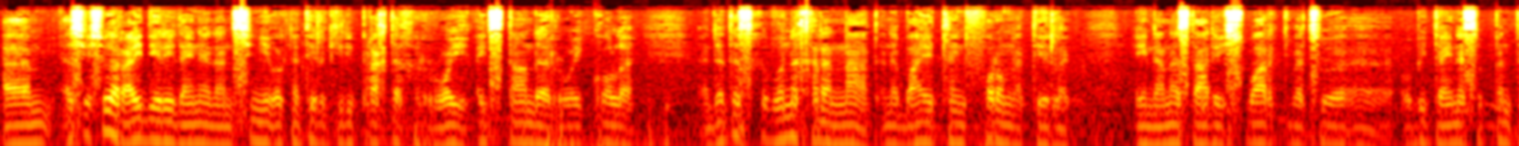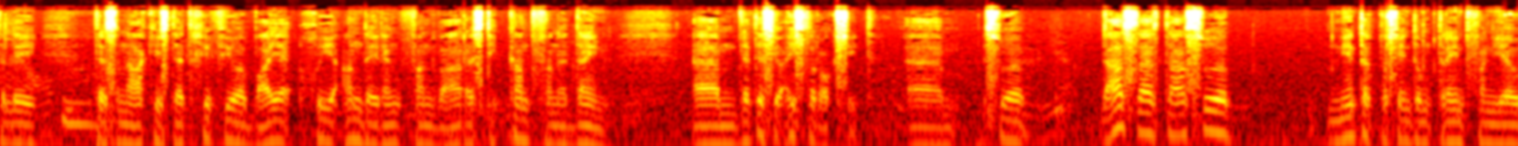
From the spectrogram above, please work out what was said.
Ehm um, as jy so ry deur die duine dan sien jy ook natuurlik hierdie pragtige rooi uitstaande rooi kolle. En dit is gewone granaat in 'n baie klein vorm natuurlik en dan is daar die swart wat so uh, op die duine se punte lê mm. tussen hakies dit gee vir jou 'n baie goeie aanduiding van waar is die kant van 'n duin. Ehm um, dit is jou ysteroksied. Ehm um, so daar's daar's daar so 90% omtrent van jou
